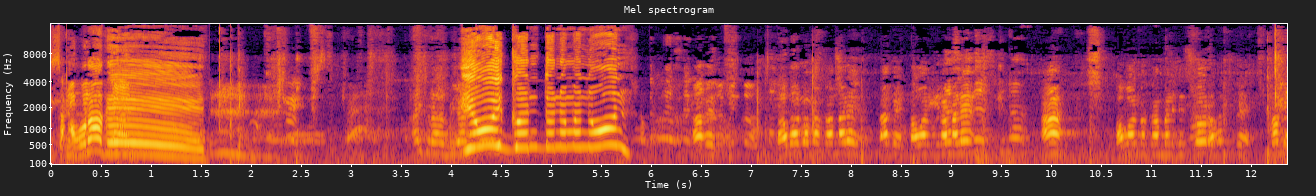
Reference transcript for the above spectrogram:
Sa Kauragit! Yoy, ganda naman nun! Bakit? Bawal ba magkamali? Bakit? Bawal magkamali? Ha? Bawal magkamali sa score? Bakit?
